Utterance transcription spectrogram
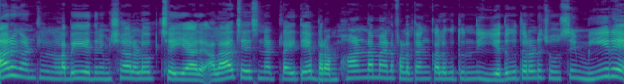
ఆరు గంటల నలభై ఐదు నిమిషాలలోపు చేయాలి. అలా చేసినట్లయితే బ్రహ్మాండమైన ఫలితం కలుగుతుంది. ఎదుగుదలను చూసి మీరే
